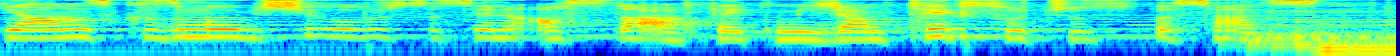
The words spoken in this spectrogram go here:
Yalnız kızıma bir şey olursa seni asla affetmeyeceğim. Tek suçlusu da sensin.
